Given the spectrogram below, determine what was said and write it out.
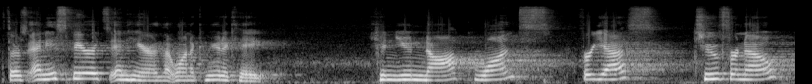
If there's any spirits in here that want to communicate, can you knock once for yes, two for no?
